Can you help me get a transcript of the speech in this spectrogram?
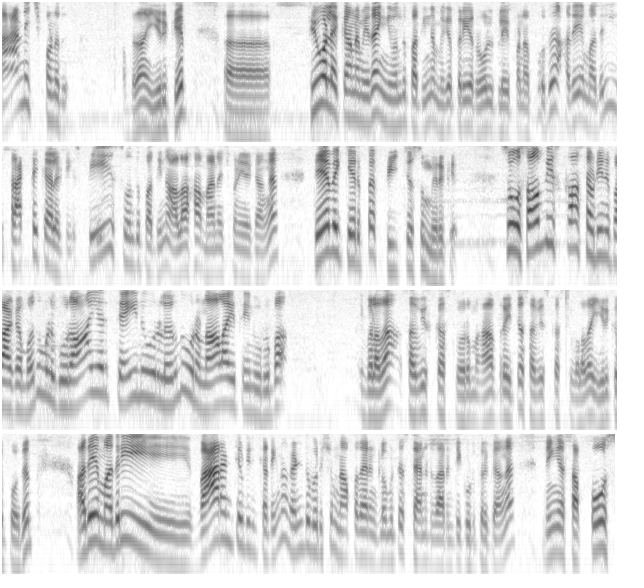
மேனேஜ் பண்ணுது. அப்படி தான் இருக்குது ஃபியூவல் எக்கானமி தான் இங்கே வந்து பார்த்திங்கன்னா மிகப்பெரிய ரோல் ப்ளே பண்ண போகுது. அதே மாதிரி ப்ராக்டிகாலிட்டி ஸ்பேஸ் வந்து பார்த்திங்கன்னா அழகாக மேனேஜ் பண்ணியிருக்காங்க. தேவைக்கேற்ப ஃபீச்சர்ஸும் இருக்குது ஸோ சர்வீஸ் காஸ்ட் அப்படின்னு பார்க்கும்போது உங்களுக்கு ஒரு ஆயிரத்தி ஐநூறுலேருந்து ஒரு நாலாயிரத்தி ஐநூறுரூபா இவ்வளோ தான் சர்வீஸ் காஸ்ட் வரும். ஆவரேஜாக சர்வீஸ் காஸ்ட் இவ்வளோ தான் இருக்க போகுது. அதே மாதிரி வாரண்டி அப்படின்னு கேட்டிங்கன்னா ரெண்டு வருஷம் நாற்பதாயிரம் கிலோமீட்டர் ஸ்டாண்டர்ட் வாரண்டி கொடுத்துருக்காங்க. நீங்கள் சப்போஸ்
